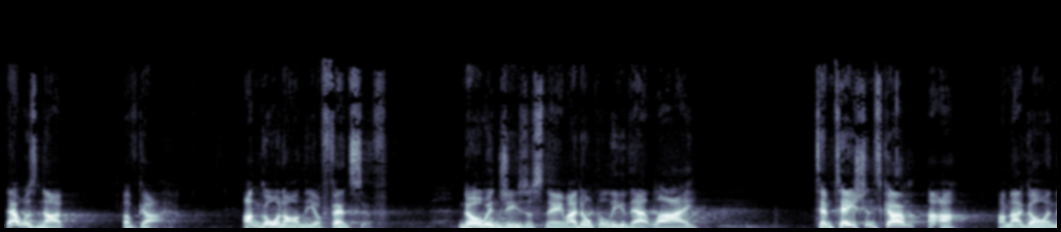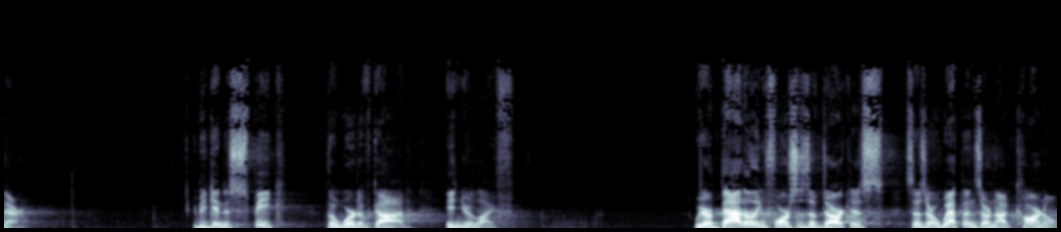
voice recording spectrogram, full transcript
That was not of God. I'm going on the offensive. No, in Jesus' name. I don't believe that lie. Temptations come, uh uh-uh, uh, i am not going there. You begin to speak the Word of God in your life. We are battling forces of darkness. It says our weapons are not carnal.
